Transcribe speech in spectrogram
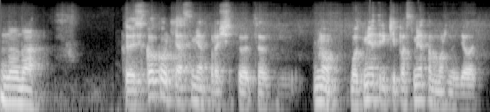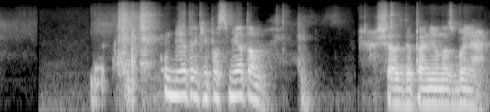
Ну да. То есть сколько у тебя смет просчитывается? Ну, вот метрики по сметам можно делать. Метрики по сметам. Сейчас где-то они у нас были.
